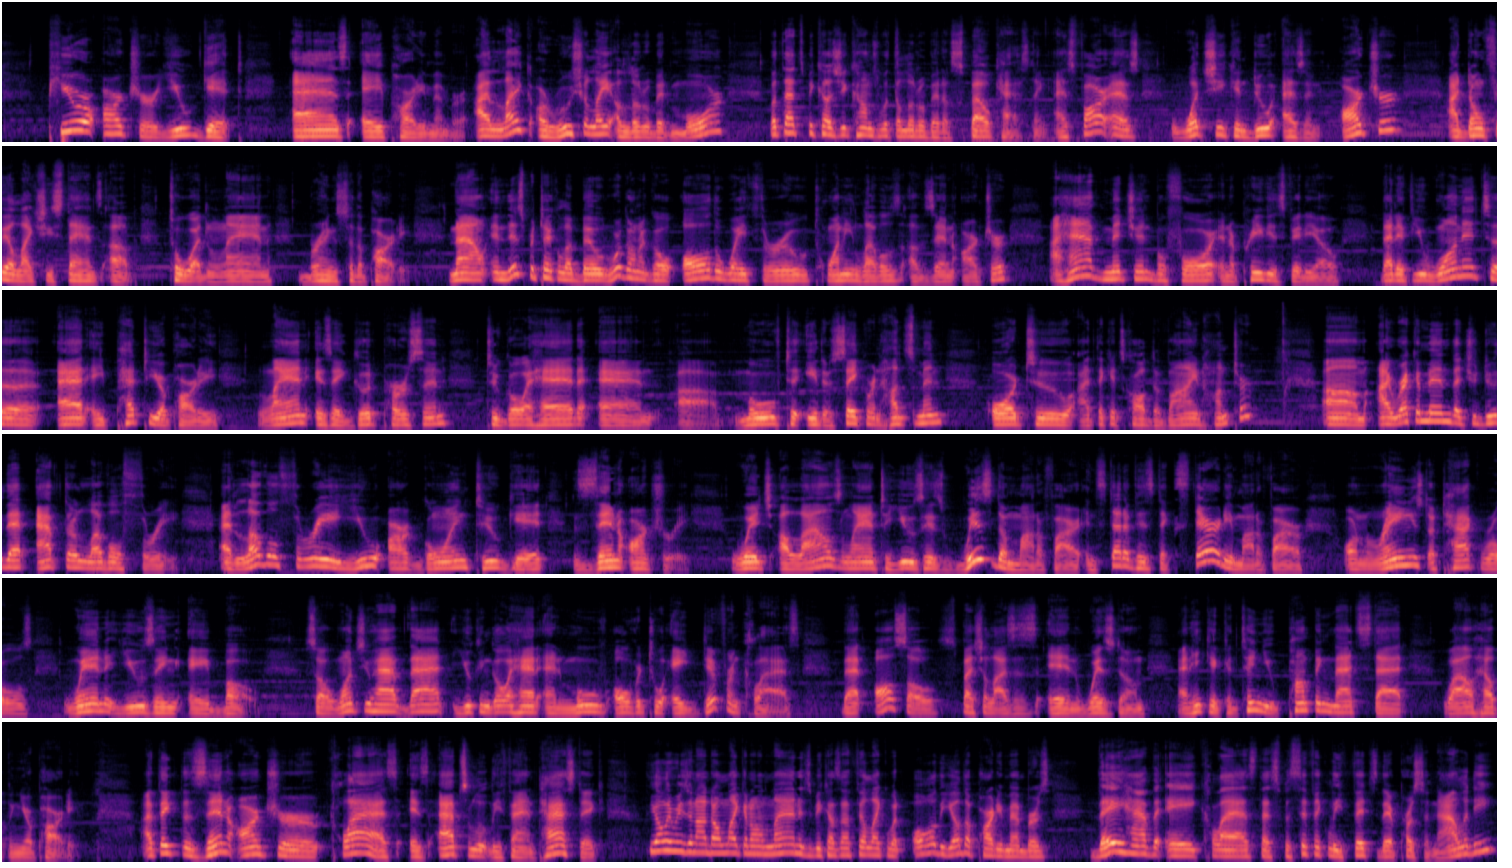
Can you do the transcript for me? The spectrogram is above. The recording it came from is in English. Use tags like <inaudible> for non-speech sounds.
pure archer you get as a party member. I like Arueshalae a little bit more but that's because she comes with a little bit of spell casting. As far as what she can do as an archer, I don't feel like she stands up to what Lann brings to the party. Now, in this particular build, we're going to go all the way through 20 levels of Zen Archer. I have mentioned before in a previous video that if you wanted to add a pet to your party, Lann is a good person to go ahead and uh, move to either Sacred Huntsman or to, I think it's called Divine Hunter. Um, I recommend that you do that after level three. At level three, you are going to get Zen Archery, which allows Lann to use his Wisdom modifier instead of his Dexterity modifier on ranged attack rolls when using a bow. So once you have that, you can go ahead and move over to a different class that also specializes in wisdom and he can continue pumping that stat while helping your party. I think the Zen Archer class is absolutely fantastic. The only reason I don't like it on Lann is because I feel like with all the other party members, they have a class that specifically fits their personality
